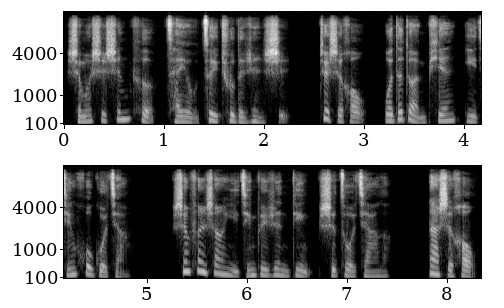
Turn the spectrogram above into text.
什么是深刻，才有最初的认识。这时候，我的短片已经获过奖，身份上已经被认定是作家了。那时候，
